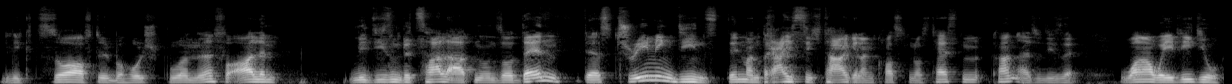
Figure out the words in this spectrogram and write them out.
liegt so auf der Überholspur, ne? Vor allem mit diesen Bezahlarten und so, denn der Streaming-Dienst, den man 30 Tage lang kostenlos testen kann, also diese Huawei Video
